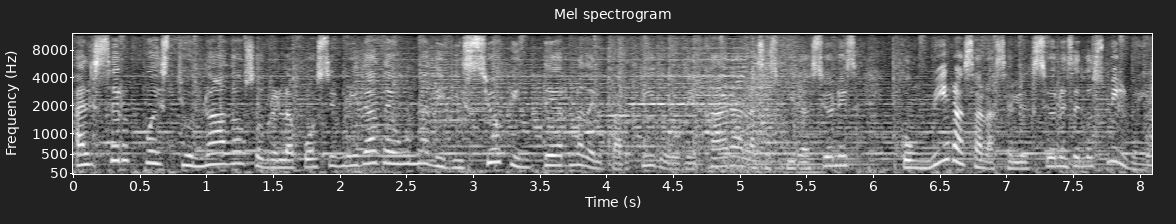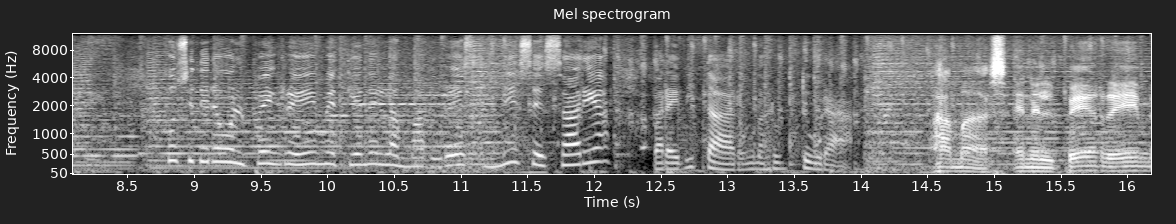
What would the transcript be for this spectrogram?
al ser cuestionado sobre la posibilidad de una división interna del partido de cara a las aspiraciones con miras a las elecciones de 2020, consideró el PRM tiene la madurez necesaria para evitar una ruptura. Jamás en el PRM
